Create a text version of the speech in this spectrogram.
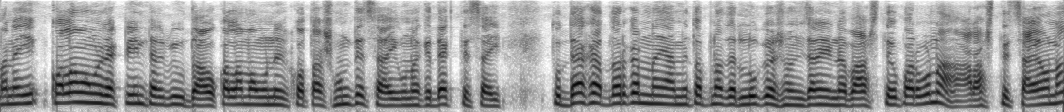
মানে কলামামুনের একটা ইন্টারভিউ দাও কলামামুনের কথা শুনতে চাই ওনাকে দেখতে চাই। তো দেখার দরকার নাই আমি তো আপনাদের লোকেশন জানি না বা আসতেও পারব না আর আসতে চাইও না।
